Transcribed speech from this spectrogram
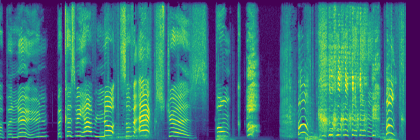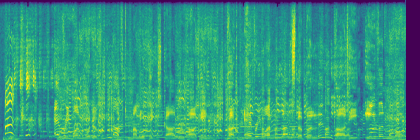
A balloon, because we have lots of extras. Bonk. Bunk, bunk. Everyone would have loved Mummy Pig's garden party, but everyone loves the balloon party even more.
